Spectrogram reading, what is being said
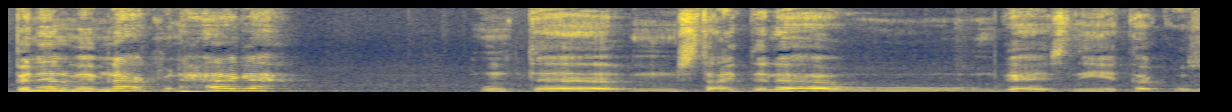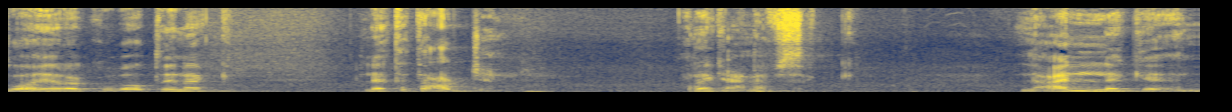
ربنا لما يمنعك من حاجة؟ وانت مستعد لها ومجهز نيتك وظاهرك وباطنك لا تتعجل. راجع نفسك. لعلك أن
